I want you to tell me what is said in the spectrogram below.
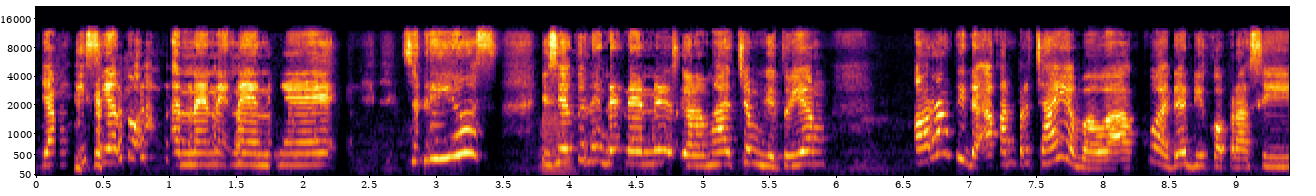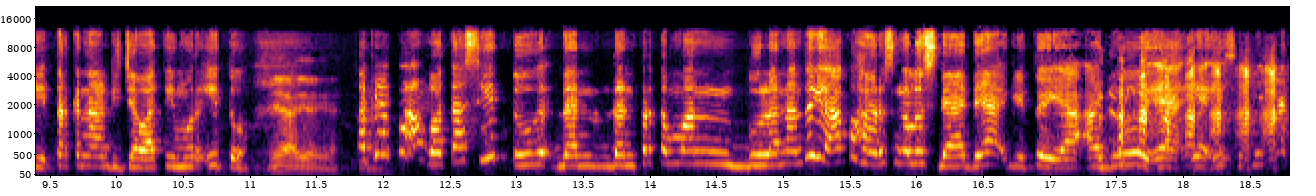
yang isinya tuh nenek-nenek, serius, isinya tuh nenek-nenek segala macam gitu, yang orang tidak akan percaya bahwa aku ada di koperasi terkenal di Jawa Timur itu. Iya, iya, iya. Tapi aku anggota situ dan dan pertemuan bulanan tuh ya aku harus ngelus dada gitu ya. Aduh ya ya isinya kan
